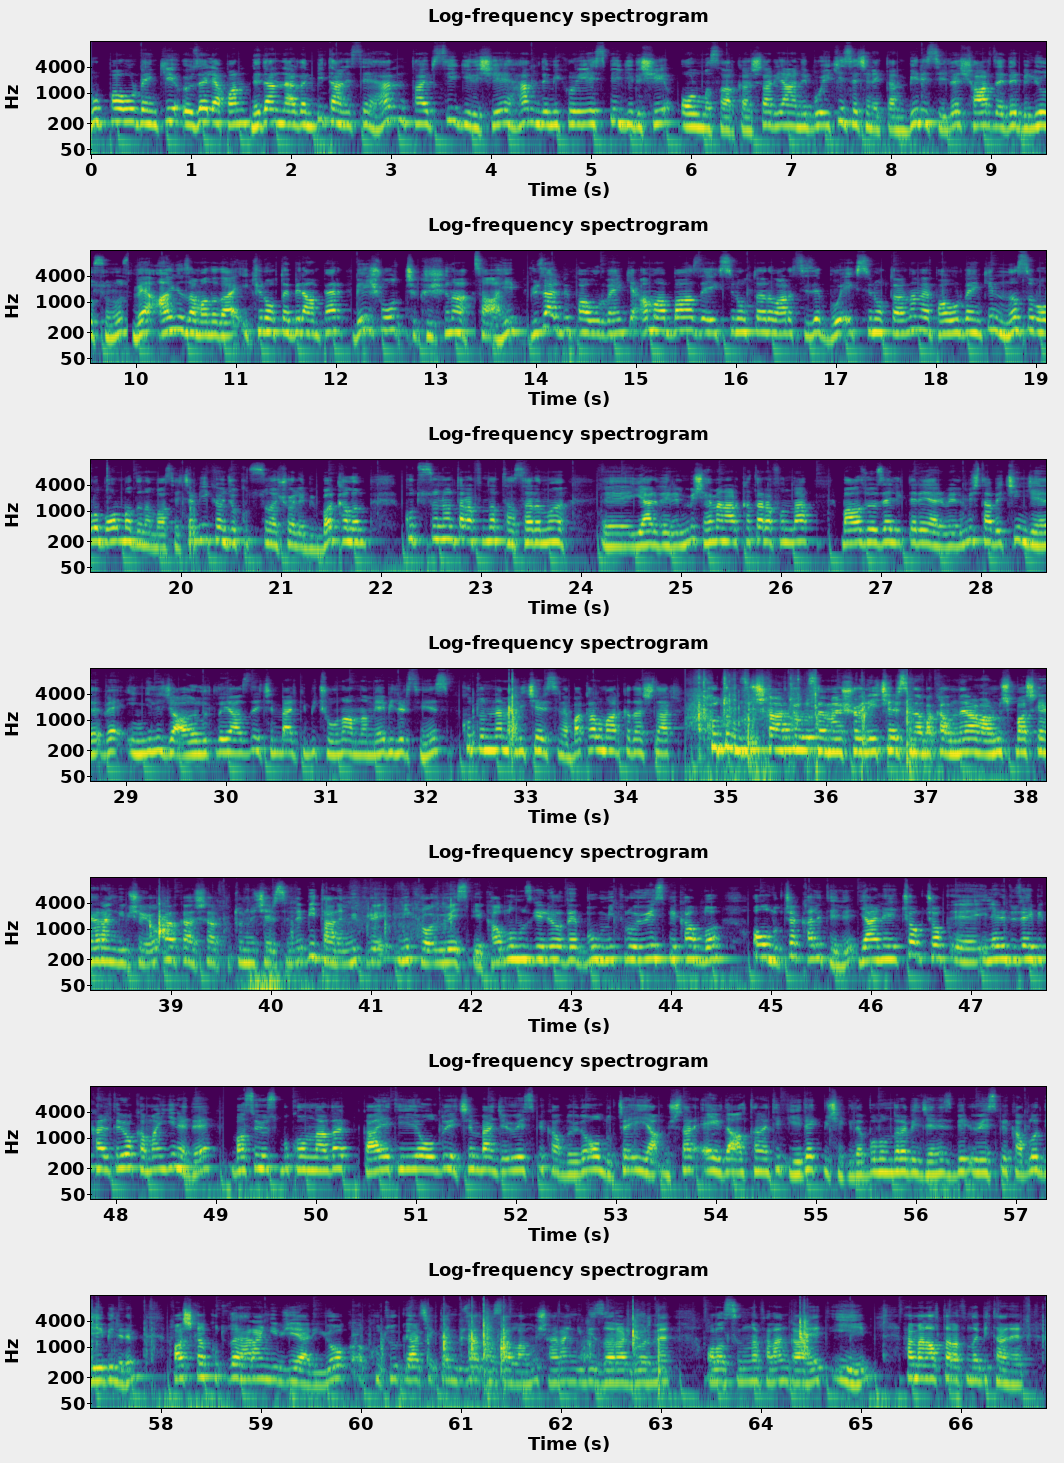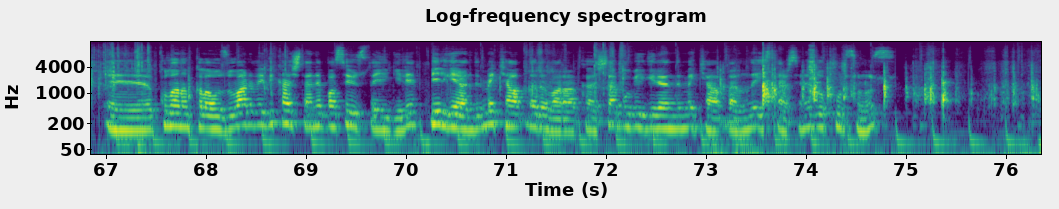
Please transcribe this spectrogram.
Bu powerbank'i özel yapan nedenlerden bir tanesi hem Type-C girişi hem de micro USB girişi olması arkadaşlar. Yani bu iki seçenekten birisiyle şarj edebiliyorsunuz ve aynı zamanda da 2.1 amper 5 volt çıkışına sahip güzel bir powerbank ama bazı eksi noktaları var. Size bu eksi noktalarından ve powerbank'in nasıl olup olmadığına bahsedeceğim. İlk önce kutusuna şöyle bir bakalım. Kutusunun tarafında tasarımı e, yer verilmiş. Hemen arka tarafında bazı özelliklere yer verilmiş. Tabi Çince ve İngilizce ağırlıklı yazdığı için belki birçoğunu anlamayabilirsiniz. Kutunun hemen içerisine bakalım arkadaşlar. Kutumuzu çıkartıyoruz hemen şöyle içerisine bakalım neler varmış. Başka herhangi bir şey yok arkadaşlar kutunun içerisinde. Bir tane mikro, mikro USB kablomuz geliyor ve bu mikro USB kablo oldukça kaliteli. Yani çok çok e, ileri düzey bir kalite yok ama yine de Baseus bu konularda gayet iyi olduğu için bence USB kabloyu da oldukça iyi yapmışlar. Evde alternatif yedek bir şekilde bulundurabileceğiniz bir USB kablo diyebilirim. Başka kutuda herhangi bir yer yok. Kutu gerçekten güzel tasarlanmış. Herhangi bir zarar görme olasılığına falan gayet iyi. Hemen alt tarafında bir tane e, kullanım kılavuzu var ve birkaç tane Baseus ile ilgili bilgilendirme kağıtları var arkadaşlar. Bu bilgilendirme kağıtlarını da isterseniz okursunuz.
